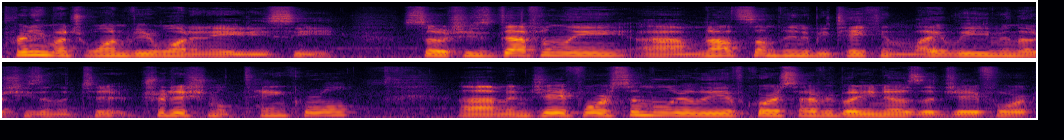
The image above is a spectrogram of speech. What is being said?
pretty much 1v1 in ADC. So she's definitely um, not something to be taken lightly, even though she's in the traditional tank role. Um, and J4, similarly, of course, everybody knows that J4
